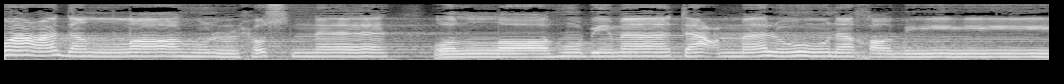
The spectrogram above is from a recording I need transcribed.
وعد الله الحسنى والله بما تعملون خبير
